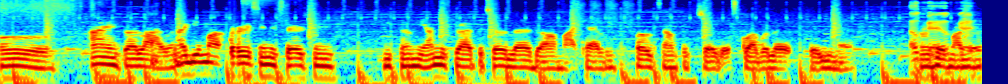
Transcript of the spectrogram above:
oh, I ain't gonna lie. When I get my first interception, you feel me? I'm just trying to show love to all my Cali folks. I'm for sure to squabble up. So, you know, I'm Okay, okay. little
